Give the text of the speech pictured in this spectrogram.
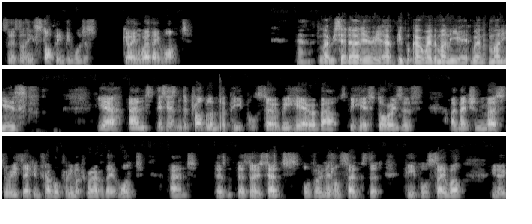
So there's nothing stopping people just going where they want. Yeah, like we said earlier, people go where the money where the money is. Yeah, and this isn't a problem for people. So we hear about we hear stories of I mentioned mercenaries; they can travel pretty much wherever they want, and there's there's no sense or very little sense that people say, well, you know,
